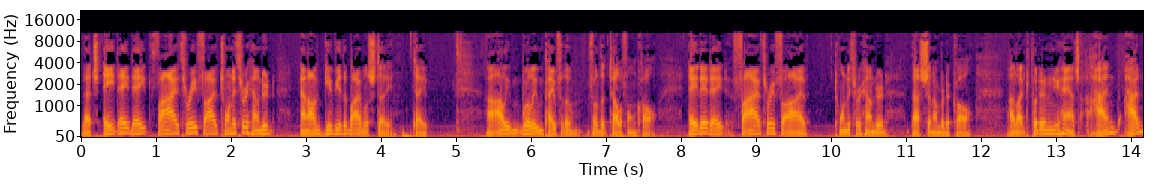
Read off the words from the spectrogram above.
That's 888 535 2300, and I'll give you the Bible study tape. Uh, I'll even, we'll even pay for the, for the telephone call. 888 535 2300. That's the number to call. I'd like to put it in your hands. I, I,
